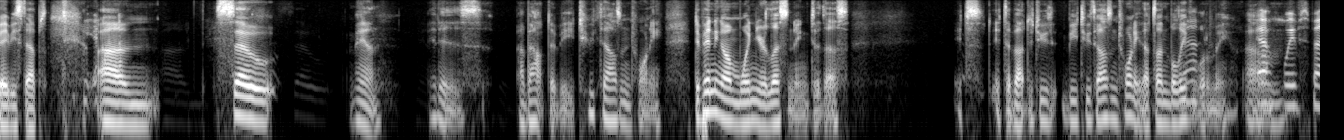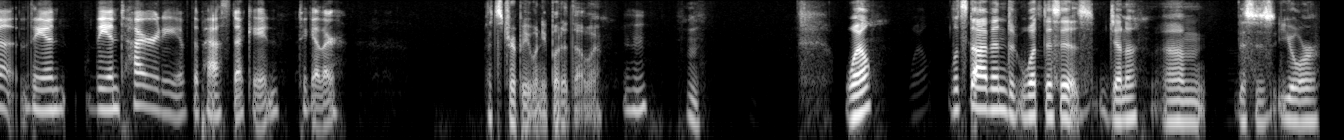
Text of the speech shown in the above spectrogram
Baby steps. Yeah. Um, so, man, it is about to be 2020. Depending on when you're listening to this, it's it's about to be 2020. That's unbelievable to me. Um, yeah, we've spent the en- the entirety of the past decade together. That's trippy when you put it that way. mm-hmm Well, let's dive into what this is, Jenna. Um, this is your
